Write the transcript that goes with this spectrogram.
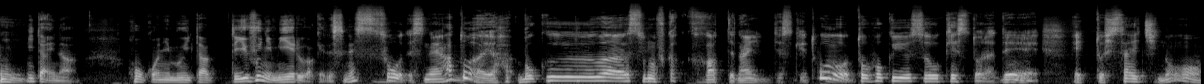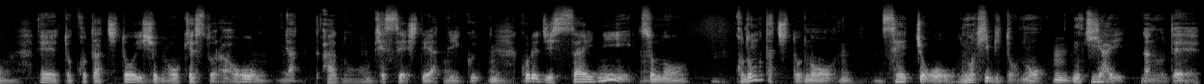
うん。みたいな方向に向いたっていうふうに見えるわけですね。そうですね。あとはやは、僕はその深く関わってないんですけど、東北ユースオーケストラで、えっと、被災地の、えっと、子たちと一緒にオーケストラをや、あの、結成してやっていく。これ実際に、その、子供たちとの成長の日々との向き合いなので、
